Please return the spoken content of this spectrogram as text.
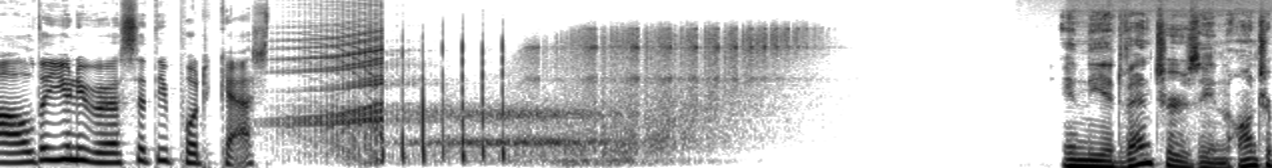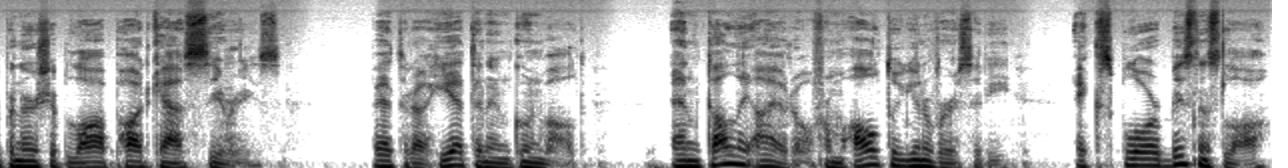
Aalto University podcast. In the Adventures in Entrepreneurship Law podcast series, Petra Hietanen Kunvald and Kalle Airo from Aalto University explore business law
